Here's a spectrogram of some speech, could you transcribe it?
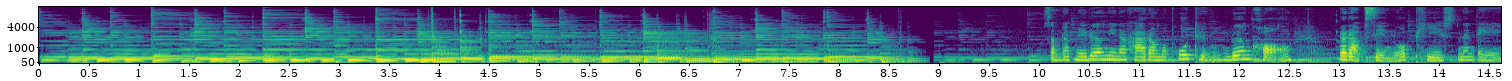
สำหรับในเรื่องนี้นะคะ เรามาพูดถึงเรื่องของระดับเสียงหรือว่า pitch นั่นเอง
